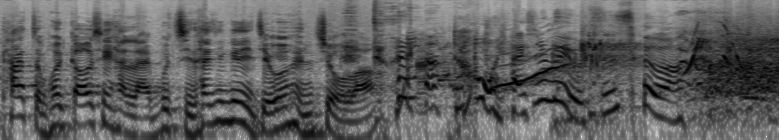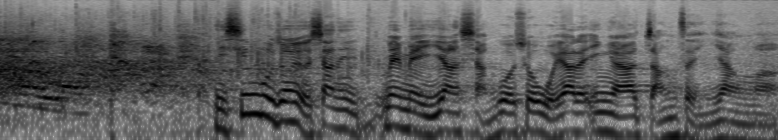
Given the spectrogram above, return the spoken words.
他怎么会高兴还来不及？他已经跟你结婚很久了。但我还是略有姿色啊。你心目中有像你妹妹一样想过说我要的婴儿要长怎样吗？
